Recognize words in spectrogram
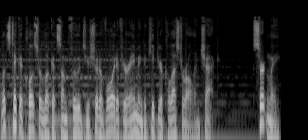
Let's take a closer look at some foods you should avoid if you're aiming to keep your cholesterol in check. Certainly,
